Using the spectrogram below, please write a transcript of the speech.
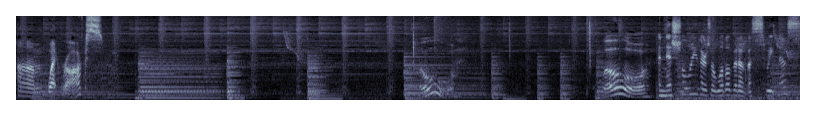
um, wet rocks. Oh. Whoa. Initially, there's a little bit of a sweetness,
